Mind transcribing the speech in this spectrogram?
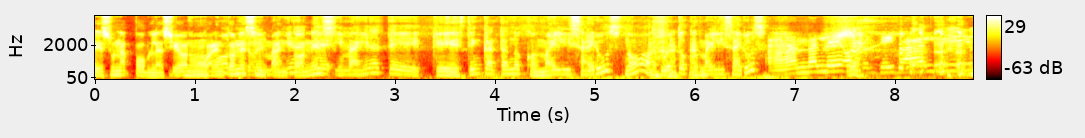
es una población No, cuarentones pero cincuentones. Imagínate, imagínate que estén cantando con Miley Cyrus, ¿no? A dueto con Miley Cyrus. Ándale, o con J Balvin,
